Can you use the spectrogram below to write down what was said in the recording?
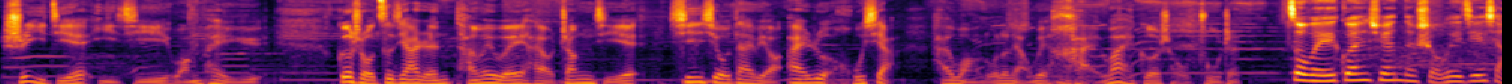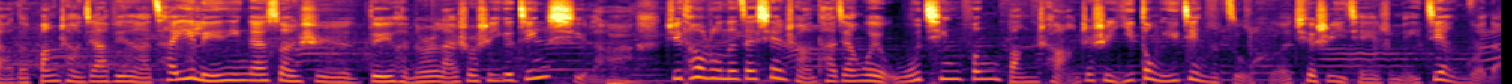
施以杰以及王佩瑜，歌手自家人谭维维，还有张杰，新秀代表艾热、胡夏，还网罗了两位海外歌手助阵。作为官宣的首位揭晓的帮唱嘉宾啊，蔡依林应该算是对于很多人来说是一个惊喜了啊。据透露呢，在现场她将为吴青峰帮唱，这是一动一静的组合，确实以前也是没见过的。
